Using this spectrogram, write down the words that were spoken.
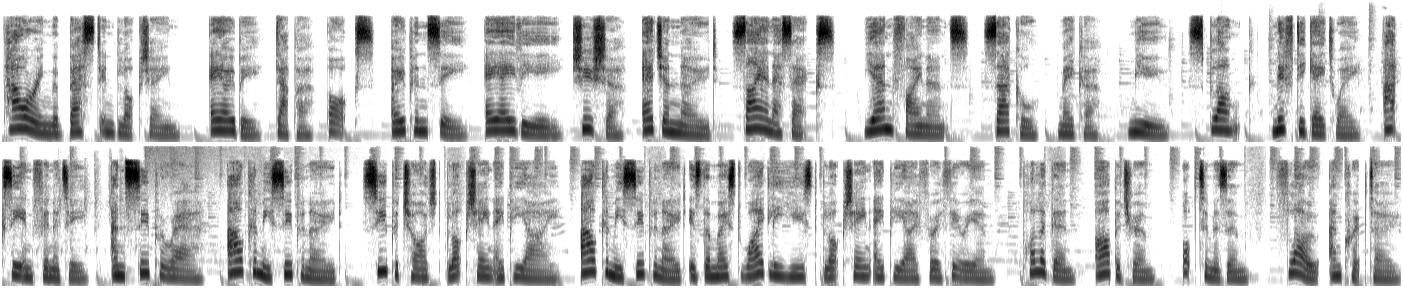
Powering the best in blockchain. AOB, Dapper, Ox, OpenSea, Aave, Shusha, Edge and Node, CyanSX, Yearn Finance, Circle, Maker, Mew, Splunk, Nifty Gateway, Axie Infinity, and Super Rare. Alchemy Supernode, Supercharged Blockchain API. Alchemy Supernode is the most widely used blockchain API for Ethereum, Polygon, Arbitrum, Optimism, Flow, and Crypto.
